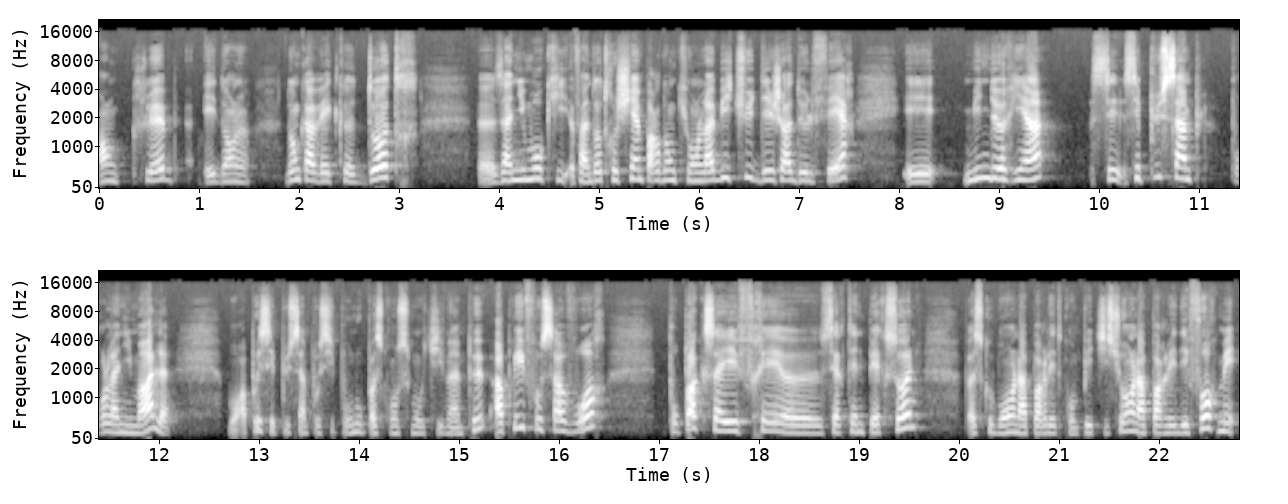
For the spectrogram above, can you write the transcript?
en club et dans donc avec d'autres animaux qui, enfin d'autres chiens pardon, qui ont l'habitude déjà de le faire. Et mine de rien, c'est plus simple pour l'animal. Bon, après, c'est plus simple aussi pour nous parce qu'on se motive un peu. Après, il faut savoir, pour pas que ça effraie euh, certaines personnes, parce que bon, on a parlé de compétition, on a parlé d'effort, mais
